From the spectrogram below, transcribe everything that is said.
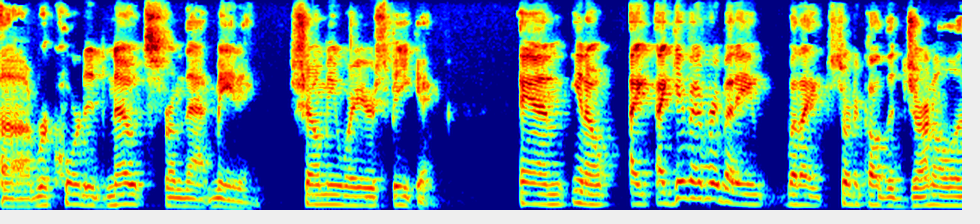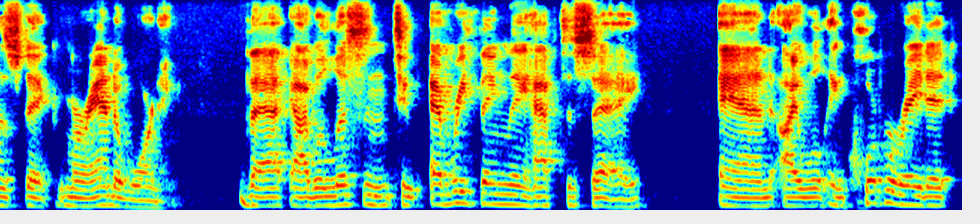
uh, recorded notes from that meeting. Show me where you're speaking. And you know, I, I give everybody what I sort of call the journalistic Miranda warning that I will listen to everything they have to say and I will incorporate it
